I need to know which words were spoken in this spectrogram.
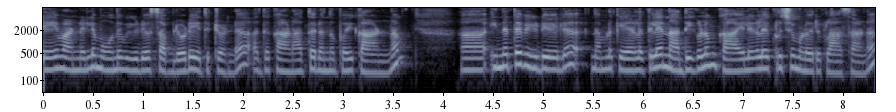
ഡേ വണ്ണിൽ മൂന്ന് വീഡിയോസ് അപ്ലോഡ് ചെയ്തിട്ടുണ്ട്. അത് കാണാത്തവരൊന്ന് പോയി കാണണം. ഇന്നത്തെ വീഡിയോയിൽ നമ്മൾ കേരളത്തിലെ നദികളും കായലുകളെക്കുറിച്ചുമുള്ള ഒരു ക്ലാസ്സാണ്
